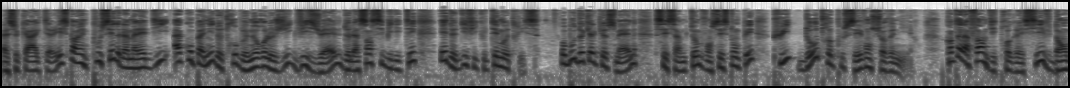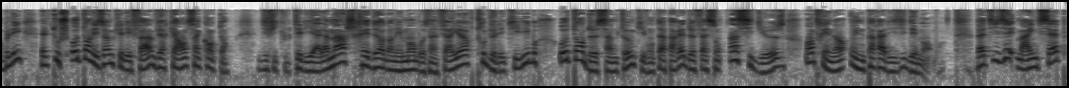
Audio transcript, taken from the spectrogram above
Elle se caractérise par une poussée de la maladie accompagnée de troubles neurologiques visuels, de la sensibilité et de difficultés motrices. Au bout de quelques semaines, ces symptômes vont s'estomper, puis d'autres poussées vont survenir. Quant à la forme dite progressive, d'emblée, elle touche autant les hommes que les femmes vers 40-50 ans. Difficultés liées à la marche, raideur dans les membres inférieurs, troubles de l'équilibre, autant de symptômes qui vont apparaître de façon insidieuse, entraînant une paralysie des membres. Baptisée MindSEP,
